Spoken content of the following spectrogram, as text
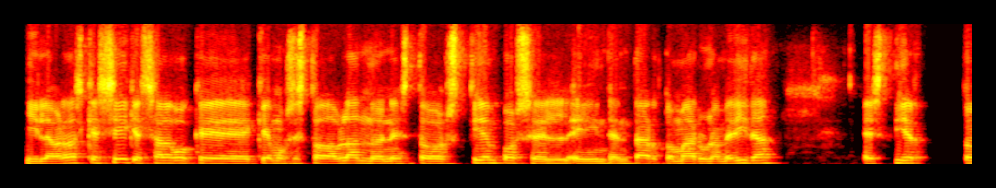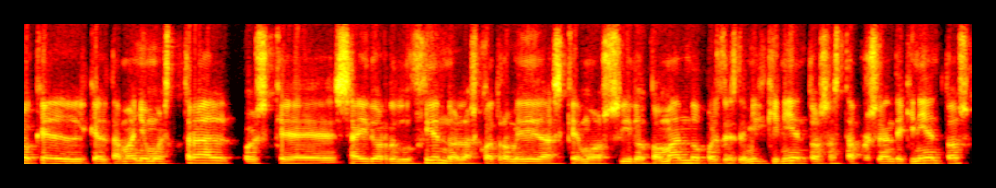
la verdad es que sí, que es algo que, hemos estado hablando en estos tiempos, el intentar tomar una medida. Es cierto que el, que el, tamaño muestral pues que se ha ido reduciendo en las cuatro medidas que hemos ido tomando, pues desde 1500 hasta aproximadamente 500,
